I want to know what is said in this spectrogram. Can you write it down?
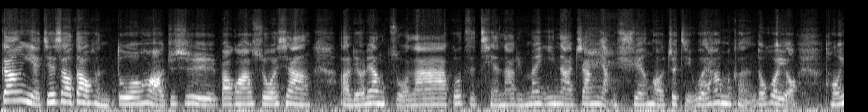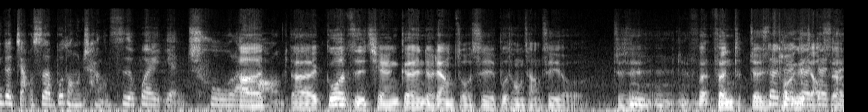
刚刚也介绍到很多哈，就是包括说像呃刘亮佐啦、郭子乾啦、吕曼英啊、张养轩哈这几位，他们可能都会有同一个角色，不同场次会演出了。呃呃，郭子乾跟刘亮佐是不同场次有，就是分分就是同一个角色，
